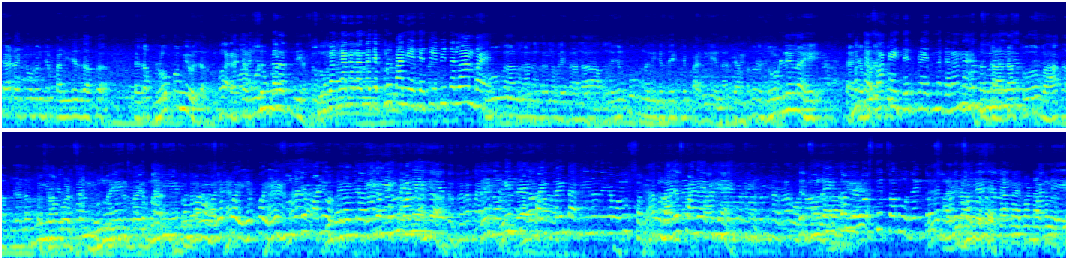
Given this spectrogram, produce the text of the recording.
त्या टाकीवरून जे पाणी जे जातं त्याचा फ्लो कमी होत जातो. त्याच्यामुळे मिळत नाही. सुगंगानगरमध्ये फुल पाणी येते ते बी तर लांब आहे. सुगंगानगरमध्ये दादा आपलं जे खूप नलिकेचं एक जे पाणी आहे ना ते जोडलेलं आहे. त्याच्यामुळे काहीतरी प्रयत्न करा ना. दादा तो भाग आपल्याला तसा घेऊन नाही. पण नवीन पाईपलाईन टाकली ना त्याच्यापासून उन्हाळ्याच ते जुनं एकदम व्यवस्थित चालू होतं एकदम सुरळीत चालू होतं. हे हे.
